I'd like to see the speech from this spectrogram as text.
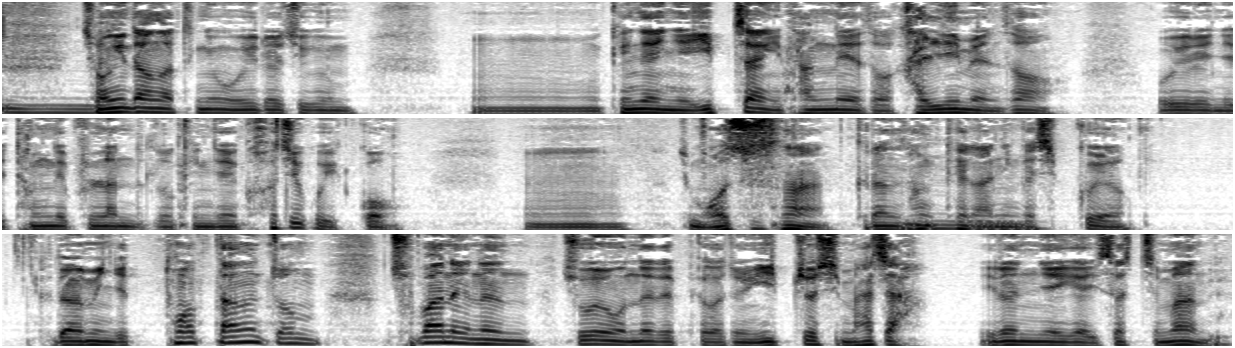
음. 정의당 같은 경우 오히려 지금 음, 굉장히 이제 입장이 당내에서 갈리면서 오히려 이제 당내 분란들도 굉장히 커지고 있고 음, 좀 어수선한 그런 상태가 아닌가 싶고요. 그 다음에 이제 통합당은 좀 초반에는 주호영 원내대표가 좀 입조심하자 이런 얘기가 있었지만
